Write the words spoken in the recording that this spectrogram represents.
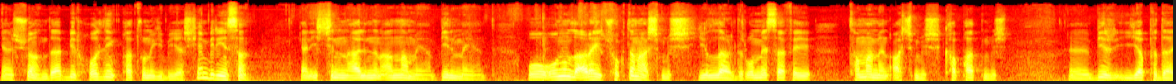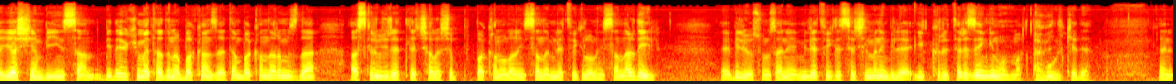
yani şu anda bir holding patronu gibi yaşayan bir insan. Yani işçinin halinden anlamayan, bilmeyen, o onunla arayı çoktan açmış yıllardır. O mesafeyi tamamen açmış, kapatmış e, bir yapıda yaşayan bir insan. Bir de hükümet adına bakan zaten. Bakanlarımız da asgari ücretle çalışıp bakan olan insanlar, milletvekili olan insanlar değil. E, biliyorsunuz hani milletvekili seçilmenin bile ilk kriteri zengin olmaktır bu ülkede. Yani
